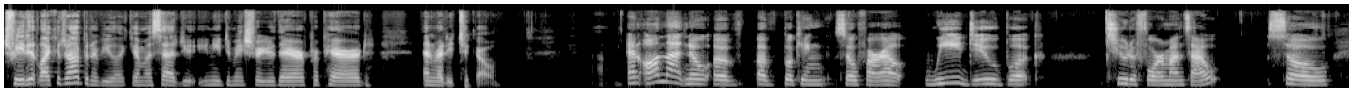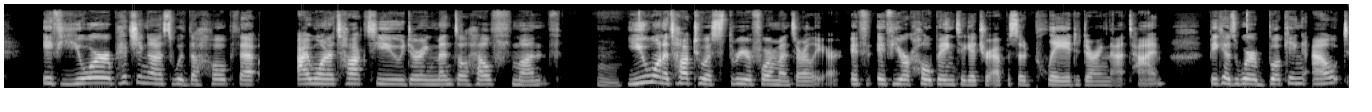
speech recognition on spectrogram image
treat it like a job interview. Like Emma said, you, you need to make sure you're there, prepared, and ready to go. Um, and on that note of of booking so far out, we do book two to four months out. So if you're pitching us with the hope that I want to talk to you during mental health month, hmm. you want to talk to us three or four months earlier. If if you're hoping to get your episode played during that time, because we're booking out,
